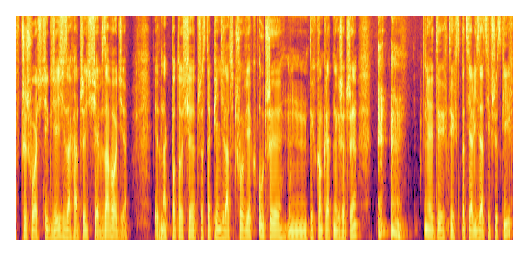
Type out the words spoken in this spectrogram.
w przyszłości gdzieś zahaczyć się w zawodzie. Jednak po to się przez te pięć lat człowiek uczy mm, tych konkretnych rzeczy, tych, tych specjalizacji wszystkich,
